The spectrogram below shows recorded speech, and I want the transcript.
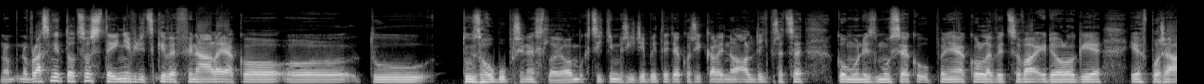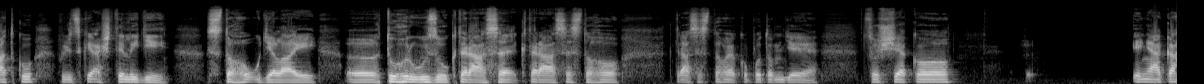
No, no vlastně to, co stejně vždycky ve finále jako o, tu, tu zhoubu přineslo. Jo? Chci tím říct, že by teď jako říkali, no ale teď přece komunismus jako úplně jako levicová ideologie je v pořádku, vždycky až ty lidi z toho udělají uh, tu hrůzu, která se, která se z toho, která se z toho jako potom děje. Což jako je, nějaká,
